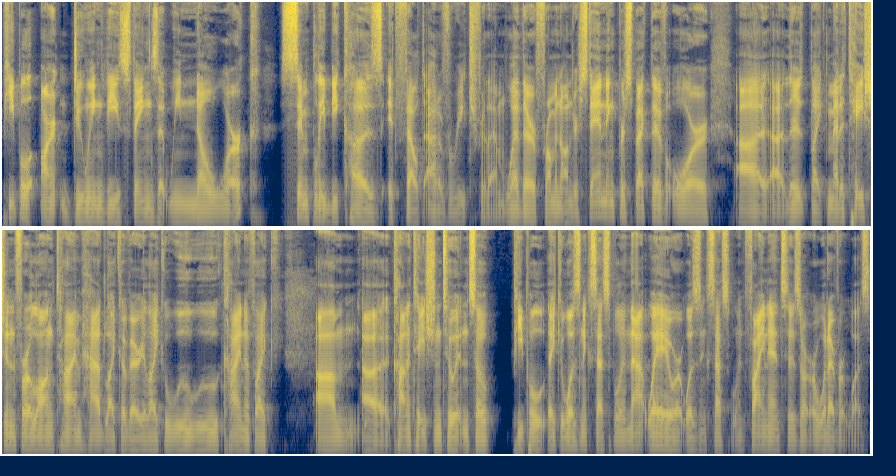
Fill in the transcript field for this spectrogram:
people aren't doing these things that we know work simply because it felt out of reach for them, whether from an understanding perspective or uh, uh, there's like meditation for a long time had like a very like woo woo kind of like um, uh, connotation to it, and so people like it wasn't accessible in that way, or it wasn't accessible in finances, or, or whatever it was.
